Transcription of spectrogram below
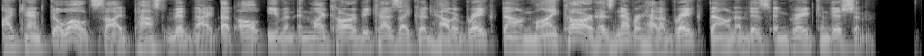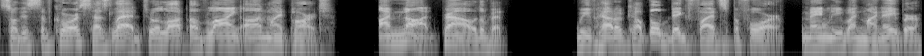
I can't go outside past midnight at all even in my car because I could have a breakdown my car has never had a breakdown and is in great condition. So this of course has led to a lot of lying on my part. I'm not proud of it. We've had a couple big fights before, mainly when my neighbor,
